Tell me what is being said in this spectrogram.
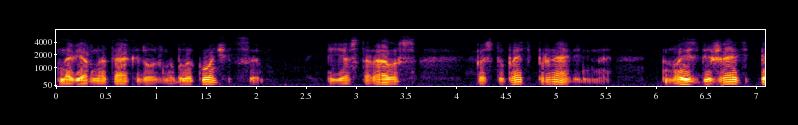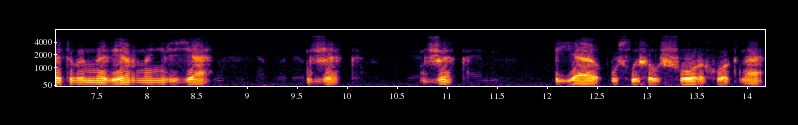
Наверное, так и должно было кончиться. Я старалась поступать правильно, но избежать этого, наверное, нельзя. Джек, Джек. Я услышал шорох у окна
